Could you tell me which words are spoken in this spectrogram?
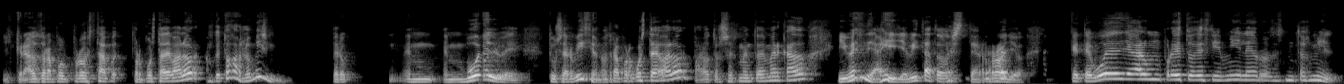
y crear otra propuesta, de valor, aunque tú hagas lo mismo. Pero envuelve tu servicio en otra propuesta de valor para otro segmento de mercado y vende ahí y evita todo este rollo. Que te puede llegar un proyecto de 100.000 euros, 200.000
